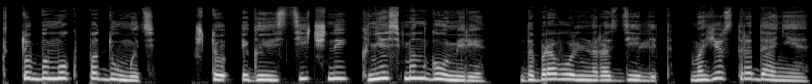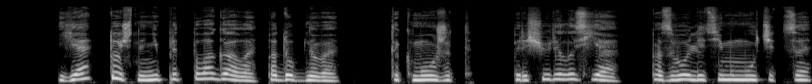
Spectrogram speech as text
Кто бы мог подумать, что эгоистичный князь Монгомери добровольно разделит мое страдание. Я точно не предполагала подобного. Так может, прищурилась я, позволить ему мучиться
